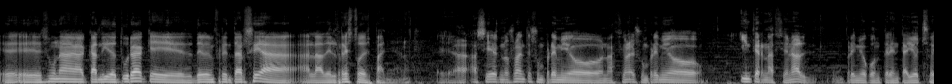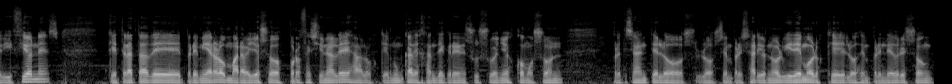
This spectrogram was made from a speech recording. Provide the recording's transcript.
eh, es una candidatura que debe enfrentarse a, la del resto de España. así es, no solamente es un premio nacional, es un premio internacional, un premio con 38 ediciones que trata de premiar a los maravillosos profesionales, a los que nunca dejan de creer en sus sueños, como son precisamente los, los empresarios. No olvidemos que los emprendedores son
